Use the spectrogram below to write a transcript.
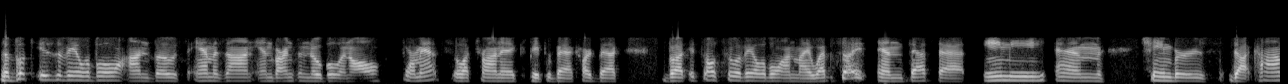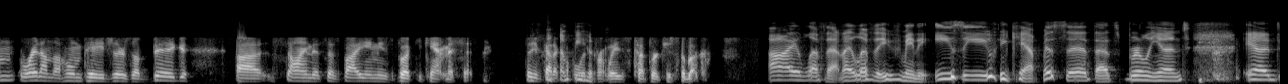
The book is available on both Amazon and Barnes and Noble in all formats, electronic, paperback, hardback, but it's also available on my website, and that's at amymchambers.com. Right on the homepage, there's a big uh, sign that says "Buy Amy's book." You can't miss it. So you've got a couple of different ways to purchase the book. I love that. And I love that you've made it easy. We can't miss it. That's brilliant. And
